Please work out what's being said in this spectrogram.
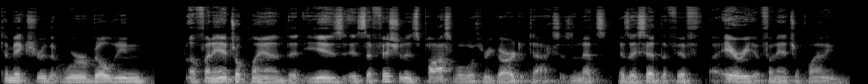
to make sure that we're building a financial plan that is as efficient as possible with regard to taxes. And that's, as I said, the fifth area of financial planning.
